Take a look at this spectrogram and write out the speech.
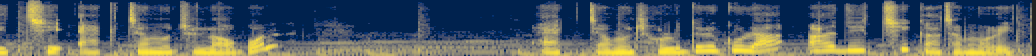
দিচ্ছি এক চামচ লবণ, এক চামচ হলুদের গুঁড়া আর দিচ্ছি কাঁচামরিচ।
